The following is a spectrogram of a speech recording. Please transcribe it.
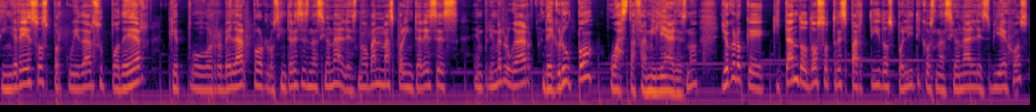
ingresos, por cuidar su poder, que por velar por los intereses nacionales, ¿no? Van más por intereses, en primer lugar, de grupo o hasta familiares, ¿no? Yo creo que quitando dos o tres partidos políticos nacionales viejos,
